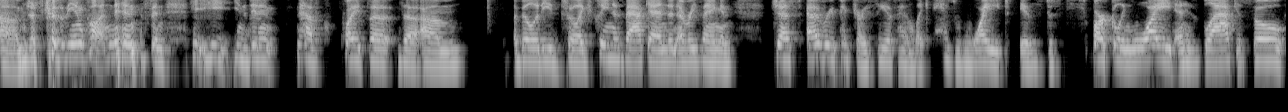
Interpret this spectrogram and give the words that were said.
um, just because of the incontinence, and he he you know didn't have quite the the um ability to like clean his back end and everything, and just every picture I see of him, like his white is just sparkling white and his black is so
